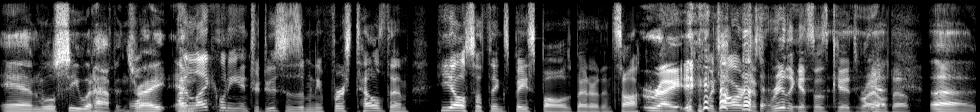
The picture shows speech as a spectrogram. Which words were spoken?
and we'll see what happens, Well, right? I And- like when he introduces them and he first tells them he also thinks baseball is better than soccer. Right. Which already just really gets those kids riled up. uh,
